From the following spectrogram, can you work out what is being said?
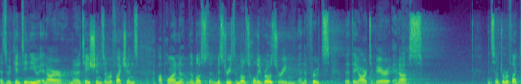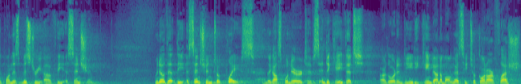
as we continue in our meditations and reflections upon the most the mysteries of the most holy rosary and the fruits that they are to bear in us. And so to reflect upon this mystery of the ascension. We know that the ascension took place. The gospel narratives indicate that our Lord indeed, He came down among us, He took on our flesh.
